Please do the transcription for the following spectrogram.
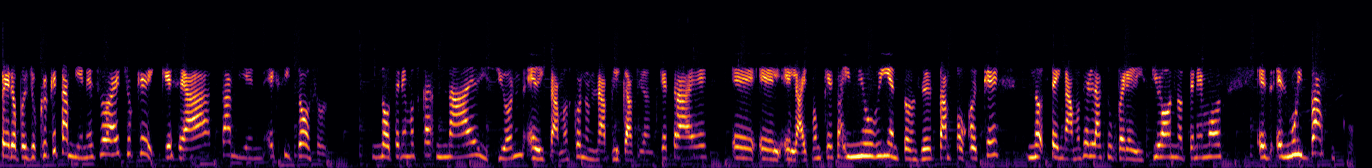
pero pues yo creo que también eso ha hecho que, que sea también exitoso. No tenemos nada de edición, editamos con una aplicación que trae eh, el, el iPhone que es iMovie, entonces tampoco es que no tengamos en la super edición, no tenemos, es, es muy básico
